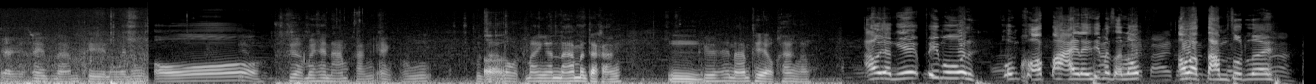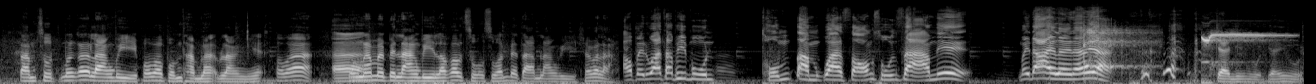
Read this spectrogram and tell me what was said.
เอ่อให้น้ำเทลงไปนู่นโอ้ เพื่อไม่ให้น้ำขังแอ่งของคุณเออสาโรดไม่งั้นน้ำมันจะขัง อืม คือให้น้ำเทออกข้างเรา เอาอย่างนี้พี่มูล ผมขอปลายเลยที่มันสลบ เอาแบบต่ำสุดเลย ต่ำสุดมันก็รางวี เพราะว่าผมทำรางอย่างเงี้ยเพราะว่าอ่าตรงนั้นมันเป็นรางวีเราก็สวนสวนไปตามรางวีใช่ปะล่ะ เอาเป็นว่าถ้าพี่มูลถมต่ำกว่า 203 นี่ ไม่ได้เลยนะเนี่ย แกนี่หมุดแกนี่หมุด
